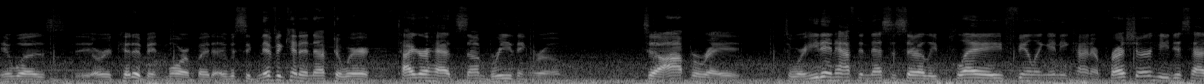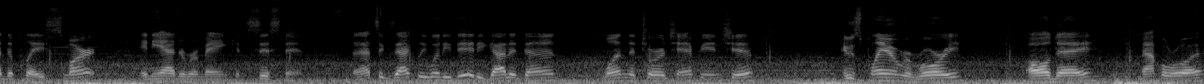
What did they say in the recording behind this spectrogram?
It was or it could have been more, but it was significant enough to where Tiger had some breathing room to operate to where he didn't have to necessarily play feeling any kind of pressure. He just had to play smart and he had to remain consistent. And that's exactly what he did. He got it done, won the Tour Championship. He was playing with Rory all day, McIlroy.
